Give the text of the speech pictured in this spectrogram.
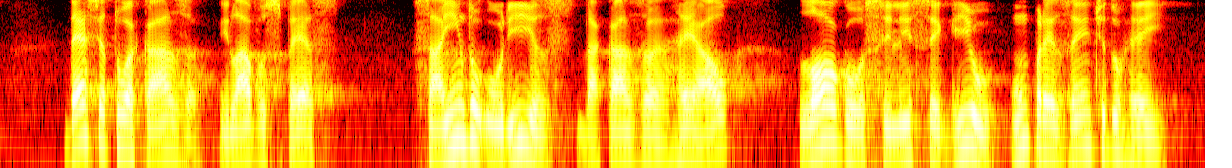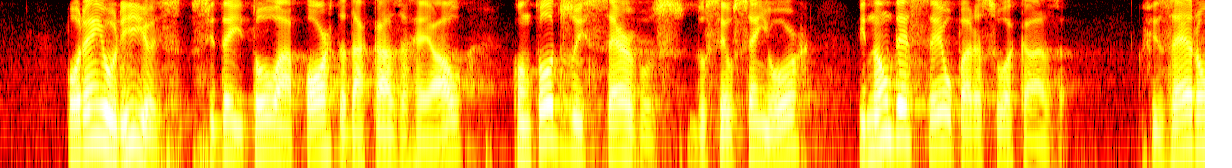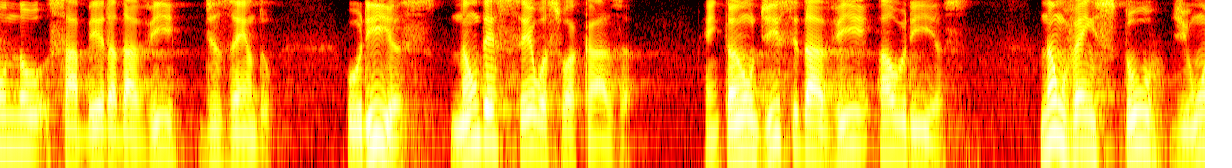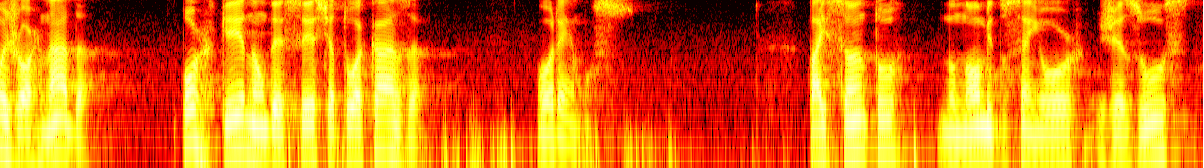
Desce a tua casa e lava os pés. Saindo Urias da casa real, logo se lhe seguiu um presente do rei. Porém, Urias se deitou à porta da casa real com todos os servos do seu senhor e não desceu para sua casa. Fizeram-no saber a Davi, dizendo: Urias não desceu à sua casa. Então disse Davi a Urias: Não vens tu de uma jornada? Por que não desceste à tua casa? Oremos. Pai Santo, no nome do Senhor Jesus,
